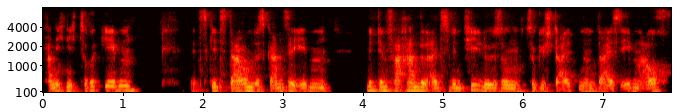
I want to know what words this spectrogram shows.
kann ich nicht zurückgeben. Jetzt geht es darum, das Ganze eben mit dem Fachhandel als Ventillösung zu gestalten. Und da ist eben auch,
